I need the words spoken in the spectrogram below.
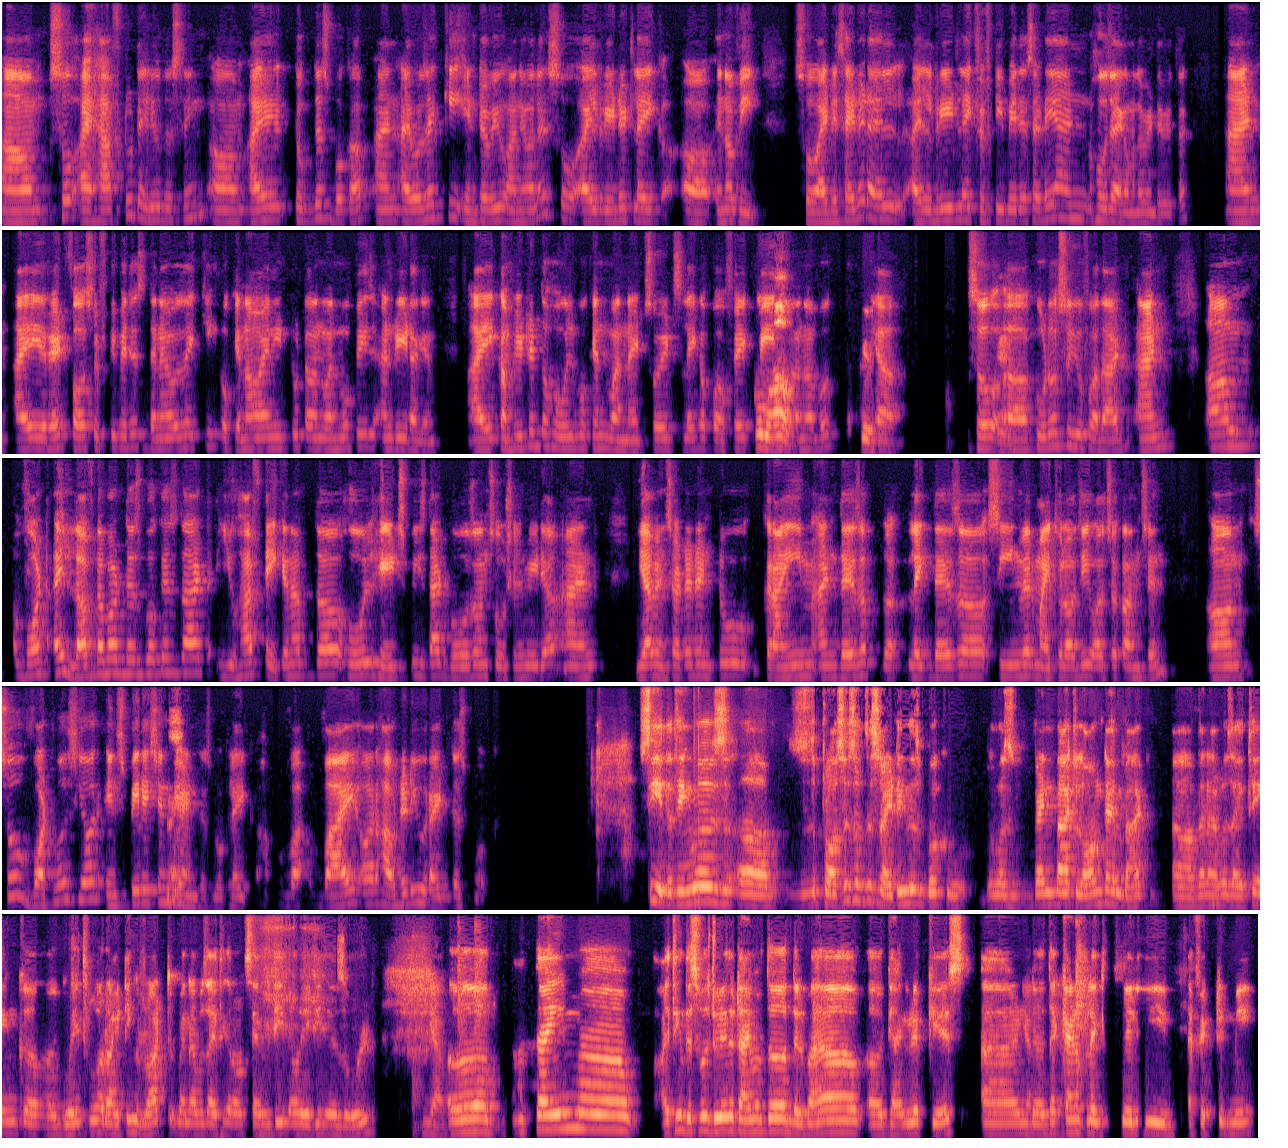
um, so I have to tell you this thing. Um, I took this book up and I was like, "Key interview ane so I'll read it like uh, in a week." So I decided I'll I'll read like 50 pages a day and ho jayega matlab interview tak. And I read first 50 pages. Then I was like, Ki, "Okay, now I need to turn one more page and read again." I completed the whole book in one night, so it's like a perfect oh, page wow. on a book. Yeah. So uh, kudos to you for that and um, what I loved about this book is that you have taken up the whole hate speech that goes on social media and you have inserted into crime and there's a uh, like there's a scene where mythology also comes in. Um, so what was your inspiration behind this book? Like wh- why or how did you write this book? See, the thing was, uh, the process of this writing this book was went back long time back uh, when I was, I think, uh, going through a writing rut when I was, I think, around 17 or 18 years old. Yeah. Uh, that time, uh, I think this was during the time of the Nirbhaya uh, gang rape case, and Yeah, uh, that yeah. kind of like really affected me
